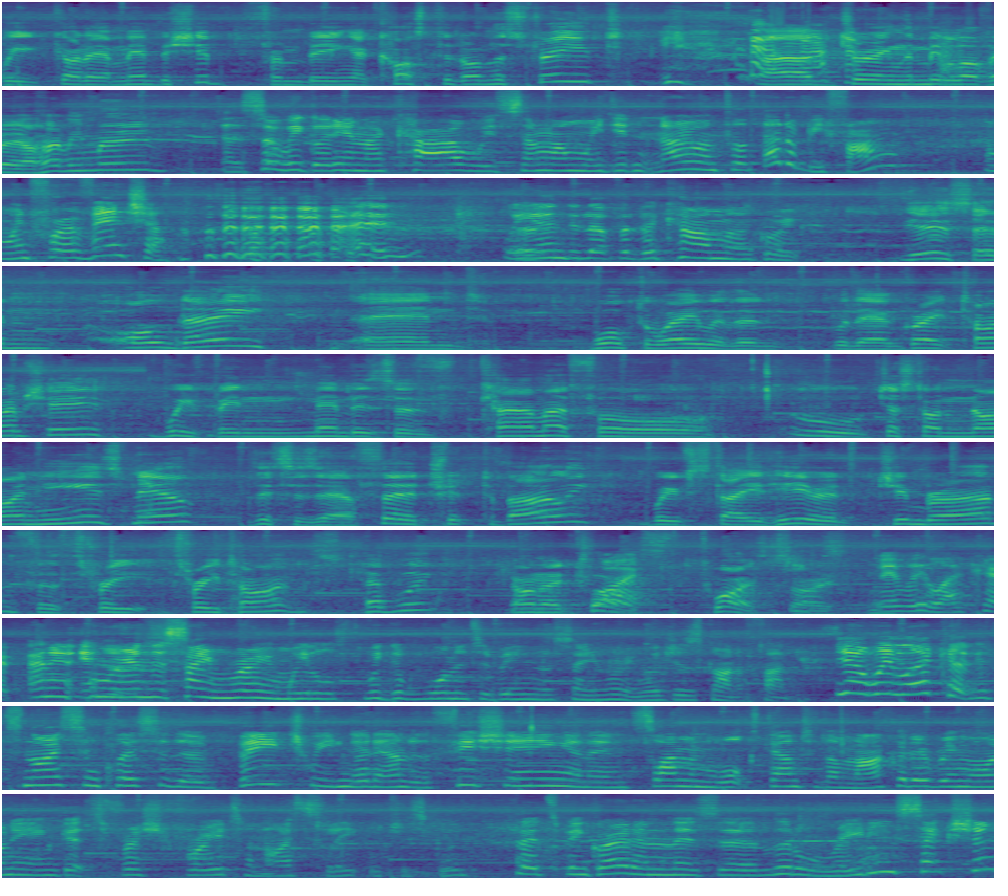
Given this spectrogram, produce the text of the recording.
We got our membership from being accosted on the street uh, during the middle of our honeymoon. And so we got in a car with someone we didn't know and thought that'd be fun and went for a venture. and we ended up at the Karma group. Yes, and all day, and walked away with a with our great timeshare. We've been members of Karma for ooh, just on nine years now. This is our third trip to Bali. We've stayed here at Jimbaran for three three times, have we? Oh no, twice. Twice. Twice, sorry. Yeah, we like it. And, and we're in the same room. We, we wanted to be in the same room, which is kind of fun. Yeah, we like it. It's nice and close to the beach. We can go down to the fishing, and then Simon walks down to the market every morning and gets fresh fruit and nice sleep, which is good. It's been great. And there's a little reading section,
